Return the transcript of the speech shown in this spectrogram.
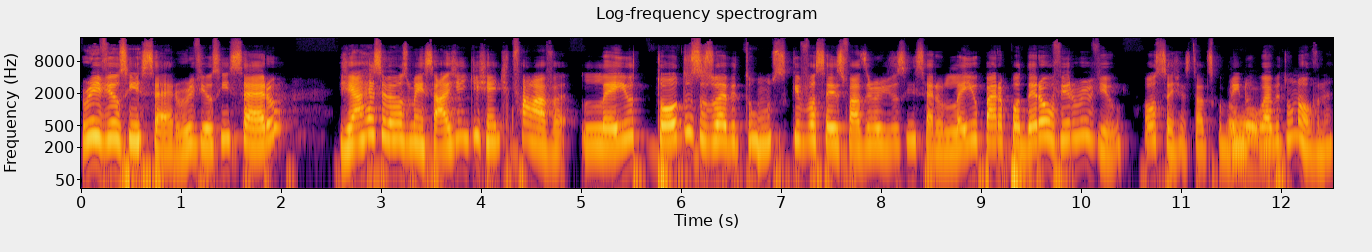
review sincero. Review sincero, já recebemos mensagem de gente que falava: leio todos os webtoons que vocês fazem review sincero. Leio para poder ouvir o review. Ou seja, você está descobrindo o webtoon novo, né?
